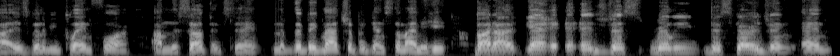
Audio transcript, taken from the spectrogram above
uh, is going to be playing for um the Celtics today, the, the big matchup against the Miami Heat. But uh, yeah, it, it's just really discouraging and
